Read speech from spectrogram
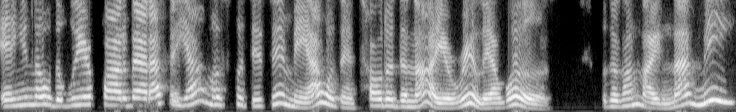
And you know the weird part about it, I said, Y'all must put this in me. I was in total denial, really. I was. Because I'm like, not me.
